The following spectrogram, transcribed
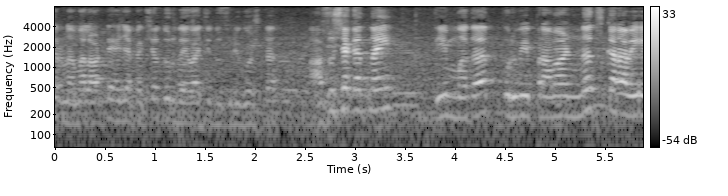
करणं मला वाटतं ह्याच्यापेक्षा दुर्दैवाची दुसरी गोष्ट असू शकत नाही. ती मदत पूर्वीप्रमाणेच करावी.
